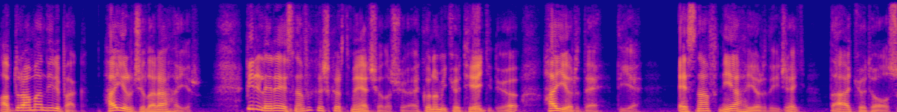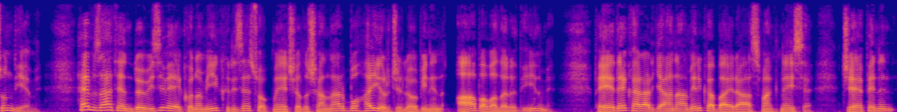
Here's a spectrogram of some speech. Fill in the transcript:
Abdurrahman Dilipak, hayırcılara hayır. Birileri esnafı kışkırtmaya çalışıyor. Ekonomi kötüye gidiyor, hayır de diye. Esnaf niye hayır diyecek? Daha kötü olsun diye mi? Hem zaten dövizi ve ekonomiyi krize sokmaya çalışanlar bu hayırcı lobinin ağ babaları değil mi? PYD karargahına Amerika bayrağı asmak neyse, CHP'nin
